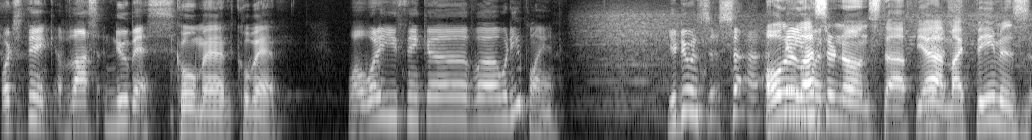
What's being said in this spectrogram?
What you think of Las Nubes? Cool, man. Cool band. Well, what do you think of? Uh, what are you playing? You're doing s- s- a Older, theme lesser known stuff. Yeah, Yes. my theme is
